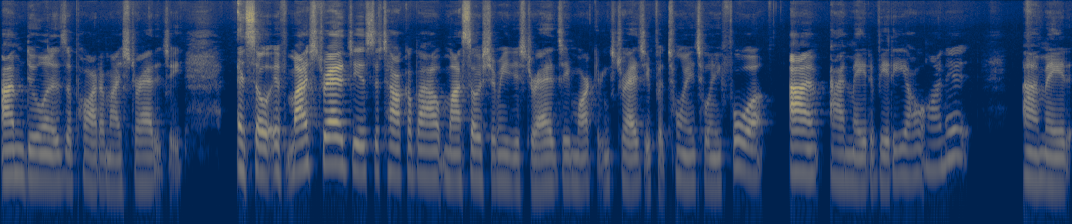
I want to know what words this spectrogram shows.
I'm doing as a part of my strategy. And so, if my strategy is to talk about my social media strategy, marketing strategy for 2024, I, I made a video on it. I made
